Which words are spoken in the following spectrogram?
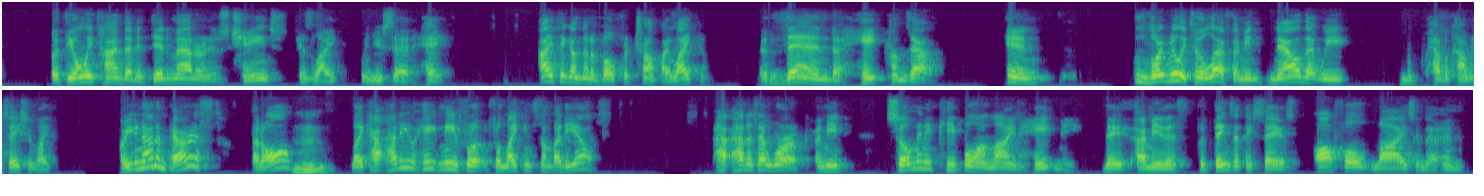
But the only time that it did matter and has changed is like when you said, "Hey, I think I'm going to vote for Trump. I like him." Then the hate comes out, and really to the left. I mean, now that we have a conversation, like, are you not embarrassed at all? Mm. Like, how, how do you hate me for for liking somebody else? How, how does that work? I mean, so many people online hate me. They, I mean, the things that they say is awful lies and and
